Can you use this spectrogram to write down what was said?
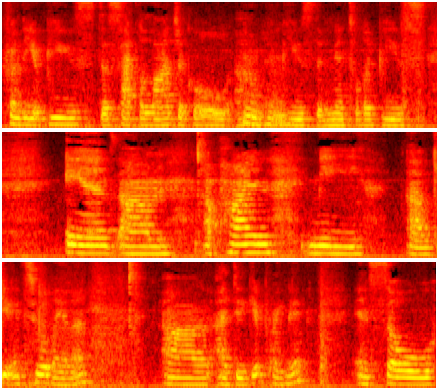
from the abuse, the psychological um, abuse, the mental abuse. And um, upon me um, getting to Atlanta, uh, I did get pregnant. And so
